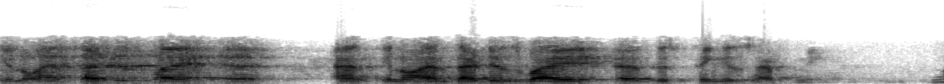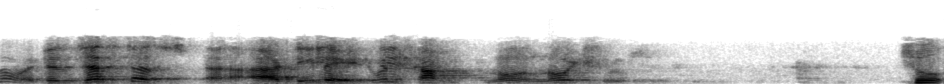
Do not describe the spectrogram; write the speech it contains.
you know and that is why uh and you know and that is why uh this thing is happening. No, it is just a delay. It will come. No issues. So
